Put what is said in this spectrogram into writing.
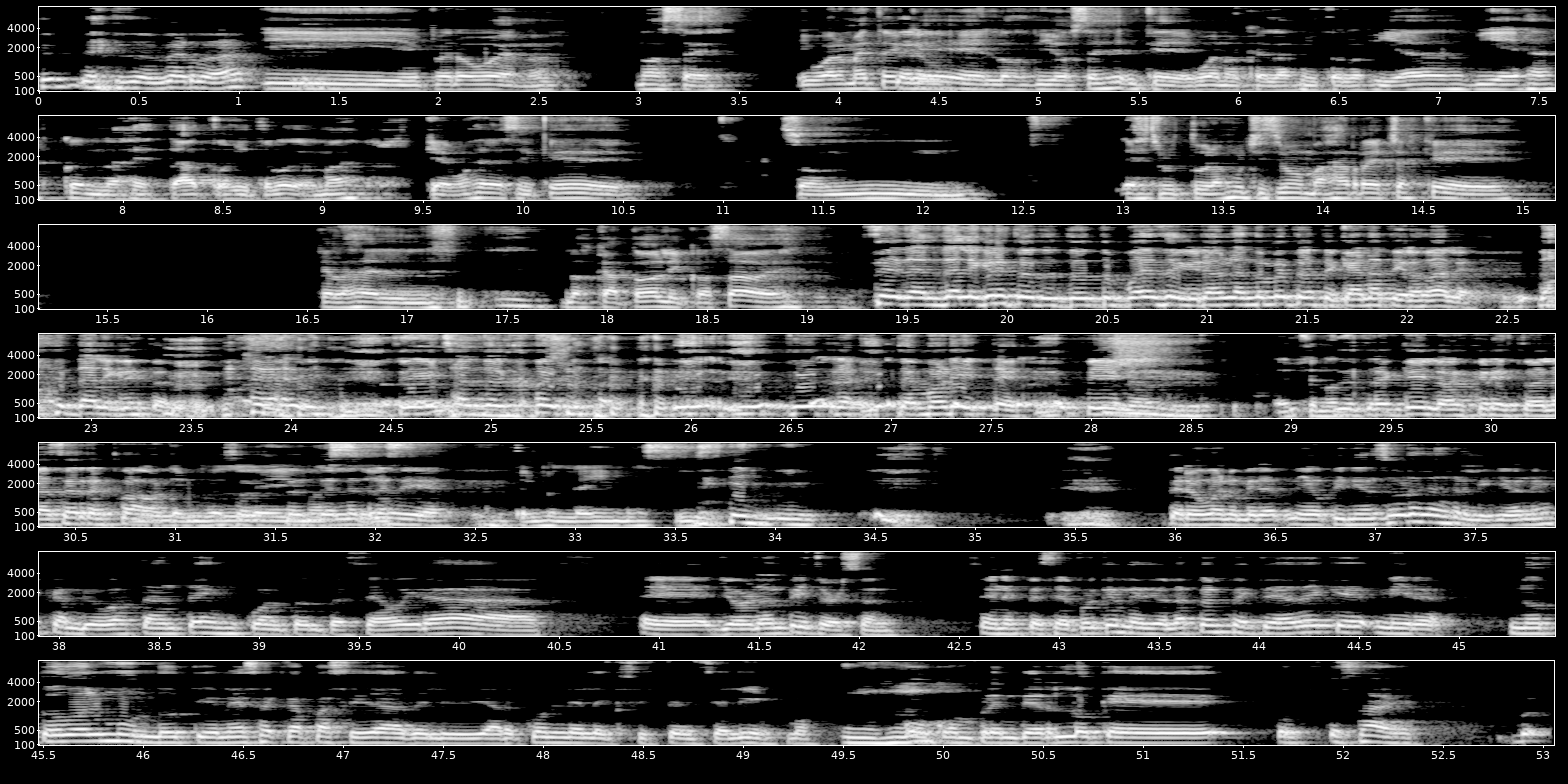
Eso es verdad. Y, pero bueno, no sé. Igualmente que los dioses, que bueno, que las mitologías viejas con las estatuas y todo lo demás, que hemos de decir que son estructuras muchísimo más arrechas que, que los, del, los católicos, ¿sabes? Sí, dale, dale Cristo, tú, tú, puedes seguir hablando mientras te caen a tiros, dale. Dale, Cristo. Sigue echando el cuento. te moriste, fino. Es que no, Tranquilo, es Cristo, él hace respawn. No tengo el sí. Pero bueno, mira, mi opinión sobre las religiones cambió bastante en cuanto empecé a oír a eh, Jordan Peterson. En especial porque me dio la perspectiva de que, mira, no todo el mundo tiene esa capacidad de lidiar con el existencialismo o comprender lo que, o, sabes,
